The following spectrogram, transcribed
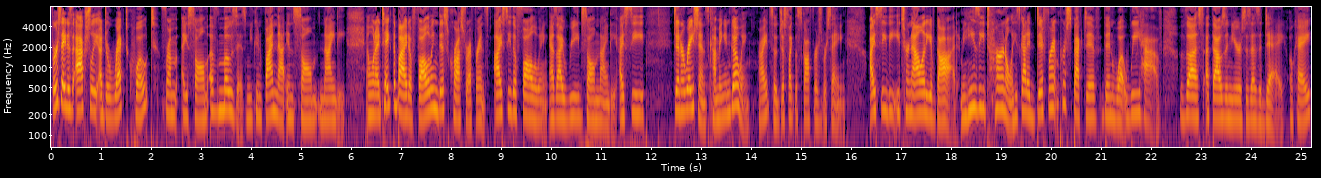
verse 8 is actually a direct quote from a psalm of Moses, and you can find that in Psalm 90. And when I take the bite of following this cross reference, I see the following as I read Psalm 90. I see generations coming and going, right? So, just like the scoffers were saying, I see the eternality of God. I mean, He's eternal, He's got a different perspective than what we have. Thus, a thousand years is as a day, okay?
